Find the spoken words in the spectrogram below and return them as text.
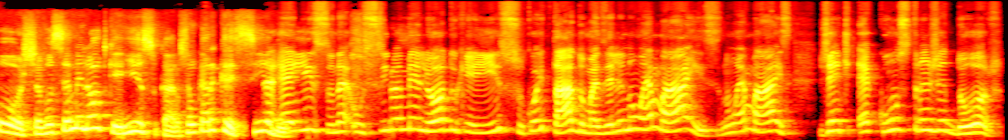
Poxa, você é melhor do que isso, cara. Você é um cara crescido. É, é, isso, né? O Ciro é melhor do que isso, coitado, mas ele não é mais, não é mais. Gente, é constrangedor.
